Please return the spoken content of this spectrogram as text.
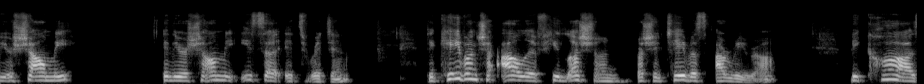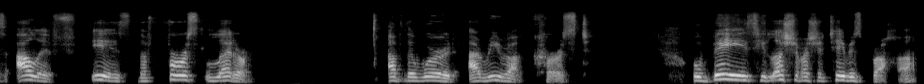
Yerushalmi, in the Yerushalmi Isa, it's written, the Kevan Aleph Hilashon Rashitevas Arira, because Aleph is the first letter of the word Arira, cursed. Ubeis Hilashon Rashitevas Bracha,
